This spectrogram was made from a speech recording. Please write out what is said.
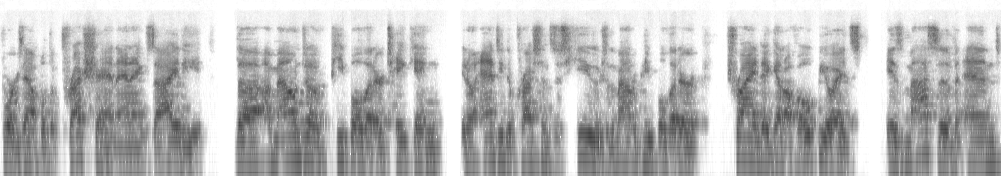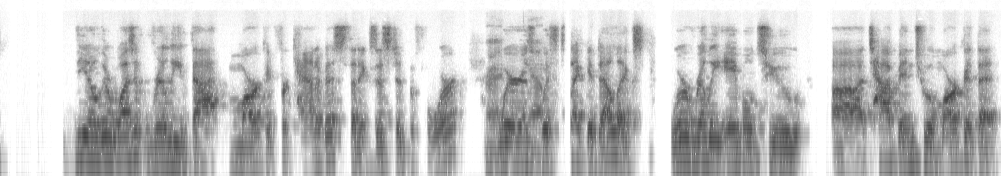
for example, depression and anxiety, the amount of people that are taking, you know, antidepressants is huge. The amount of people that are trying to get off opioids is massive. And, you know, there wasn't really that market for cannabis that existed before. Right. Whereas yeah. with psychedelics, we're really able to uh, tap into a market that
